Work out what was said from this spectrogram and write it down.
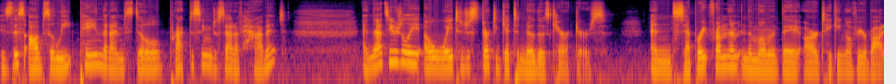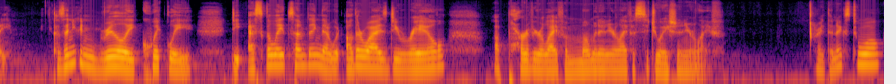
Is this obsolete pain that I'm still practicing just out of habit? And that's usually a way to just start to get to know those characters and separate from them in the moment they are taking over your body. Because then you can really quickly de escalate something that would otherwise derail a part of your life, a moment in your life, a situation in your life. All right, the next tool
